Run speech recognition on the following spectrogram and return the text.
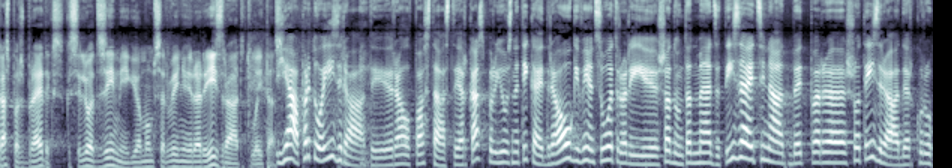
Kaspars Brēdiks, kas ir ļoti zīmīgi, jo mums ar viņu ir arī izrāde tulītās. Jā, par to izrādi, Ralf, pastāstīja. Ar Kasparu jūs ne tikai draugi, viens otru arī šad un tad mēdzat izaicināt, bet par šo te izrādi, ar kuru,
